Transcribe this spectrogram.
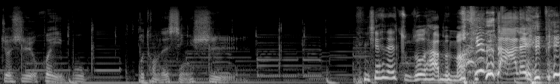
就是会以不不同的形式。你现在在诅咒他们吗？天打雷劈！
